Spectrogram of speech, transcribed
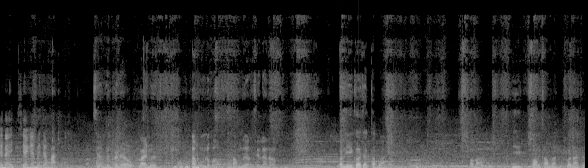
ไปไหนเสียเงินไปจังบาทเสียเงินไปแล้วลายมือครับผมแล้วก็ทำเรื่องเสร็จแล้วนะครับ ตอนนี้ก็จะกลับบ้านแล้วประมาณอีกสองสามวันก็น่าจะ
